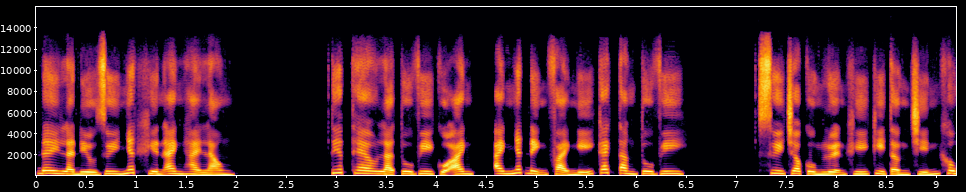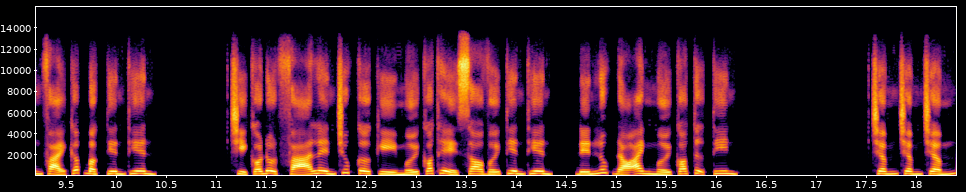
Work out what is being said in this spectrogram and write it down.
Đây là điều duy nhất khiến anh hài lòng. Tiếp theo là tu vi của anh, anh nhất định phải nghĩ cách tăng tu vi. Suy cho cùng luyện khí kỳ tầng 9 không phải cấp bậc tiên thiên. Chỉ có đột phá lên trúc cơ kỳ mới có thể so với tiên thiên, đến lúc đó anh mới có tự tin. Chấm chấm chấm.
